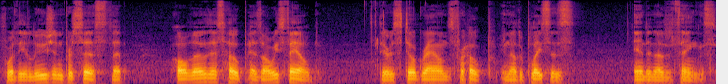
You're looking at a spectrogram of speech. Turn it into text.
for the illusion persists that although this hope has always failed, there is still grounds for hope in other places and in other things.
